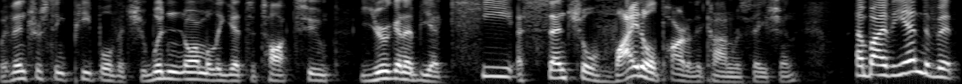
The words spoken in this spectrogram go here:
with interesting people that you wouldn't normally get to talk to. You're going to be a key, essential, vital part of the conversation. And by the end of it,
